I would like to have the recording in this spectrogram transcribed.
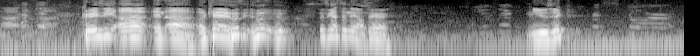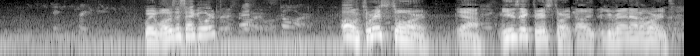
That's it. crazy, uh, and uh. Okay, who's who, who who's got something else right here? Music, Music. thrift store, crazy. Wait, what was the second word? Thrift store. Oh, thrift store. Yeah, music, thrift store. No, you ran out of words.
